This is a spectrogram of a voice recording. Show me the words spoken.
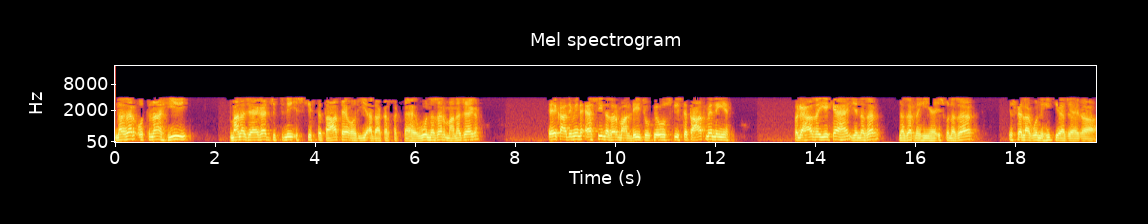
نظر اتنا ہی مانا جائے گا جتنی اس کی استطاعت ہے اور یہ ادا کر سکتا ہے، وہ نظر مانا جائے گا۔ ایک آدمی نے ایسی نظر مان لی جو کہ اس کی استطاعت میں نہیں ہے۔ تو لہٰذا یہ کیا ہے؟ یہ نظر نظر نہیں ہے۔ اس کو نظر اس پہ لاگو نہیں کیا جائے گا۔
